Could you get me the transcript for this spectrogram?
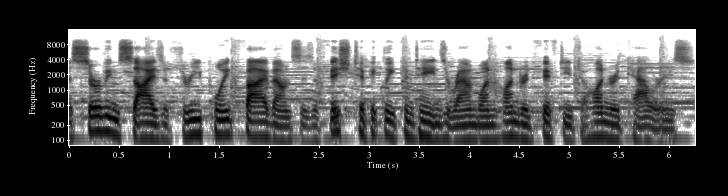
A serving size of 3.5 ounces of fish typically contains around 150 to 100 calories.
